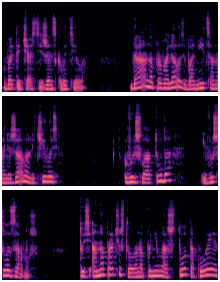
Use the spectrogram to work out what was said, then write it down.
в этой части женского тела. Да, она провалялась в больнице, она лежала, лечилась, вышла оттуда и вышла замуж. То есть она прочувствовала, она поняла, что такое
